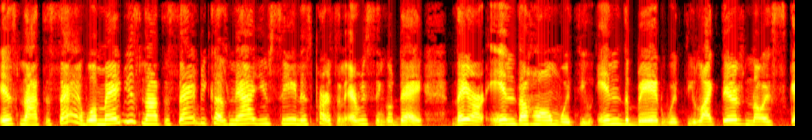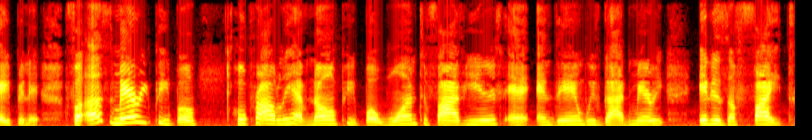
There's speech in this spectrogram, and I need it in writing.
it's not the same. Well, maybe it's not the same because now you're seeing this person every single day. They are in the home with you, in the bed with you. Like there's no escaping it. For us married people, who probably have known people one to five years and, and then we've got married, it is a fight.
